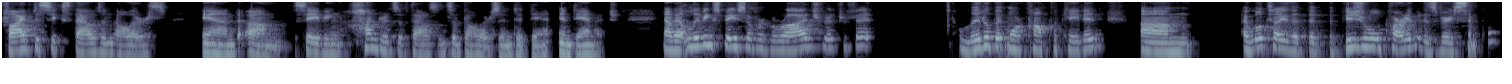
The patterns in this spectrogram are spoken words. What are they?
Five to six thousand dollars and um, saving hundreds of thousands of dollars in, da in damage. Now that living space over garage retrofit, a little bit more complicated. Um, I will tell you that the, the, visual part of it is very simple.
